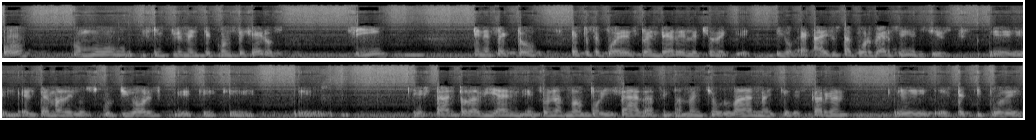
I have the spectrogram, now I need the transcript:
o como simplemente consejeros. Sí, en efecto, esto se puede desprender el hecho de que, digo, a eso está por verse, es decir, eh, el tema de los cultivadores que, que, eh, están todavía en, zonas no autorizadas, en la mancha urbana y que descargan eh, este tipo de,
